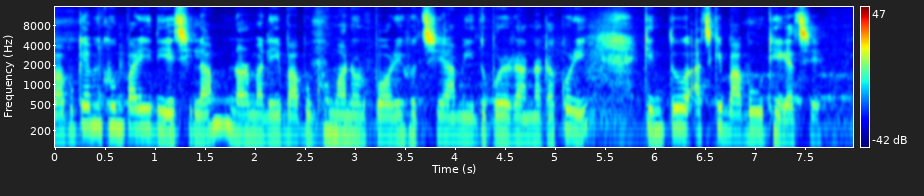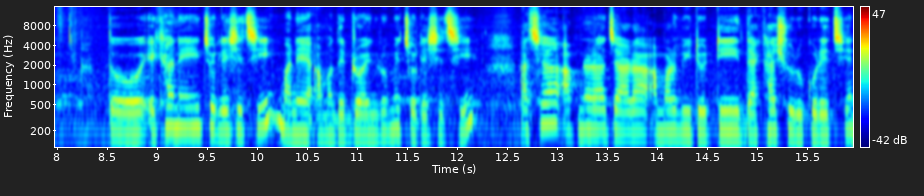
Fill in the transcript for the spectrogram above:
বাবুকে আমি ঘুম পাড়িয়ে দিয়েছিলাম। নর্মালি বাবু ঘুমানোর পরে হচ্ছে আমি দুপুরে রান্নাটা করি। কিন্তু আজকে বাবু উঠে গেছে। তো এখানেই চলে এসেছি মানে আমাদের ড্রয়িং রুমে চলে এসেছি। আচ্ছা আপনারা যারা আমার ভিডিওটি দেখা শুরু করেছেন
